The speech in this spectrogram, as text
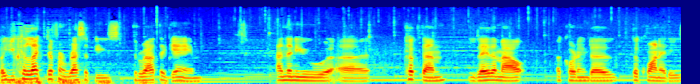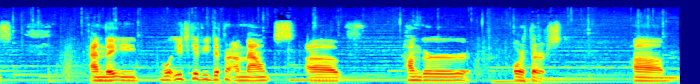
but you collect different recipes throughout the game, and then you uh, cook them. You lay them out according to the quantities, and they will each give you different amounts of hunger or thirst. Um,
